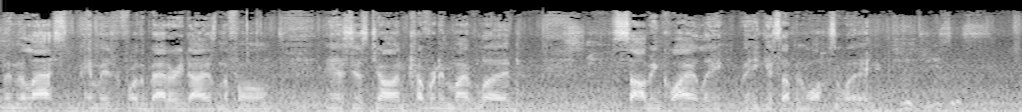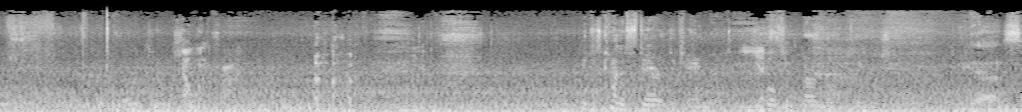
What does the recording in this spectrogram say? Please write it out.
then the last image before the battery dies on the phone is just John covered in my blood, sobbing quietly. Then he gets up and walks away. Oh, Jesus. I wouldn't cry. You just kind of stare at the camera. Yes. Pull some power mountain Yes.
